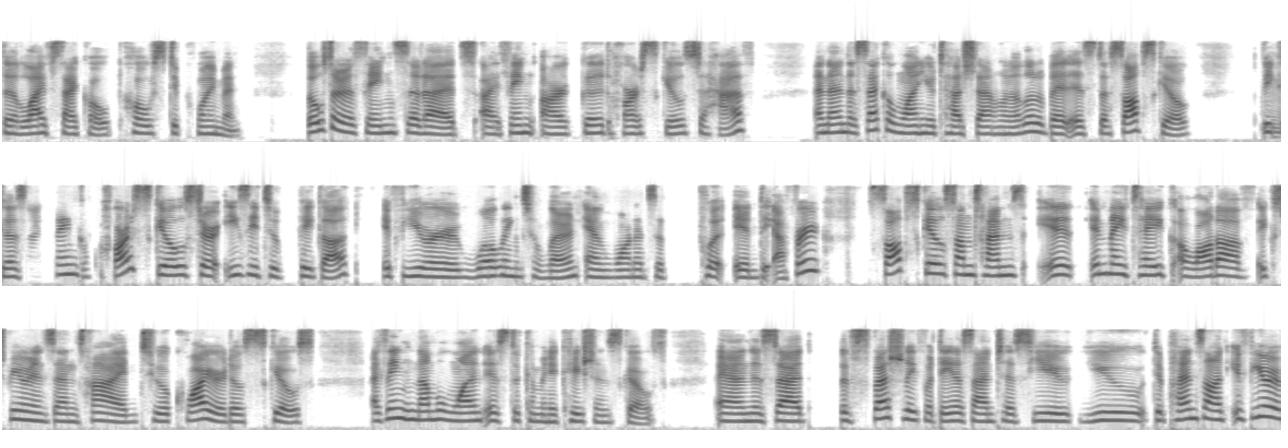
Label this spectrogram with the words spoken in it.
the life cycle post deployment. Those are the things that I think are good hard skills to have. And then the second one you touched on a little bit is the soft skill Mm. because I think hard skills are easy to pick up if you're willing to learn and wanted to put in the effort. Soft skills sometimes it, it may take a lot of experience and time to acquire those skills. I think number one is the communication skills. And is that especially for data scientists, you you depends on if you're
